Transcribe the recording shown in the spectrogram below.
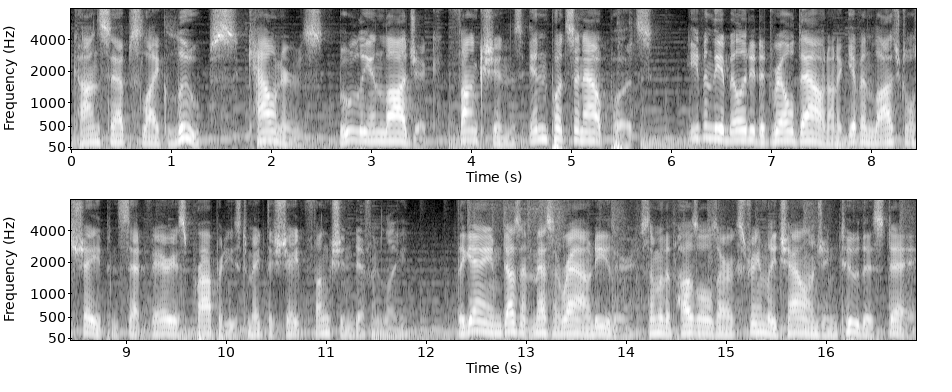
Concepts like loops, counters, Boolean logic, functions, inputs and outputs, even the ability to drill down on a given logical shape and set various properties to make the shape function differently. The game doesn't mess around either, some of the puzzles are extremely challenging to this day.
